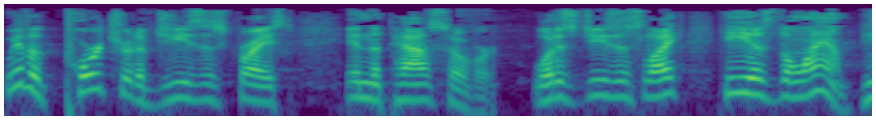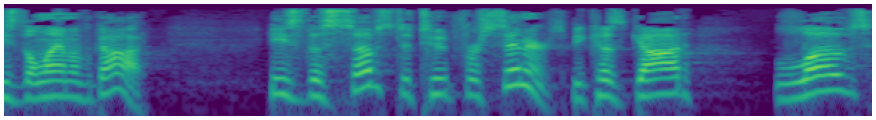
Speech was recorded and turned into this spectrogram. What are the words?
We have a portrait of Jesus Christ in the Passover. What is Jesus like? He is the Lamb. He's the Lamb of God. He's the substitute for sinners because God loves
